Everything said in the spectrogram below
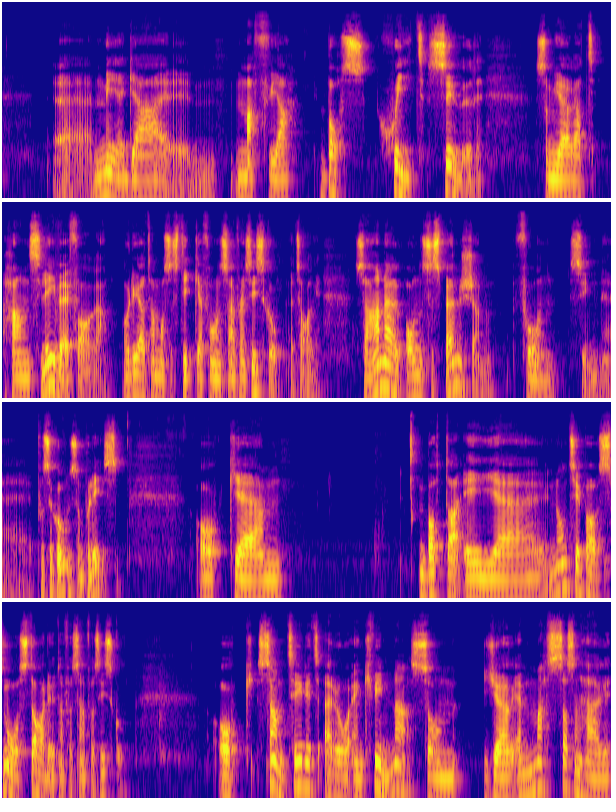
eh, mega eh, maffia-boss skitsur som gör att hans liv är i fara och det gör att han måste sticka från San Francisco ett tag. Så han är on suspension från sin eh, position som polis. Och eh, borta i eh, någon typ av småstad utanför San Francisco. Och samtidigt är det då en kvinna som gör en massa sån här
